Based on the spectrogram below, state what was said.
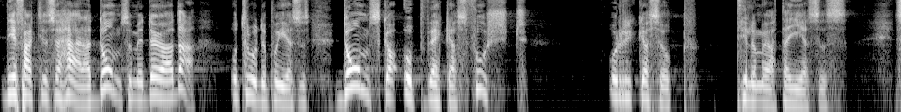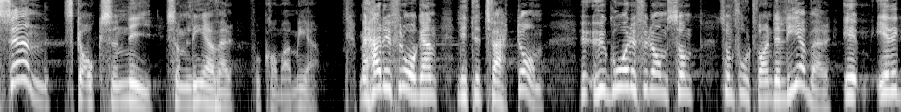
det är faktiskt så här att de som är döda, och trodde på Jesus, de ska uppväckas först och ryckas upp till att möta Jesus. Sen ska också ni som lever få komma med. Men här är frågan lite tvärtom. Hur, hur går det för de som, som fortfarande lever? Är, är det,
